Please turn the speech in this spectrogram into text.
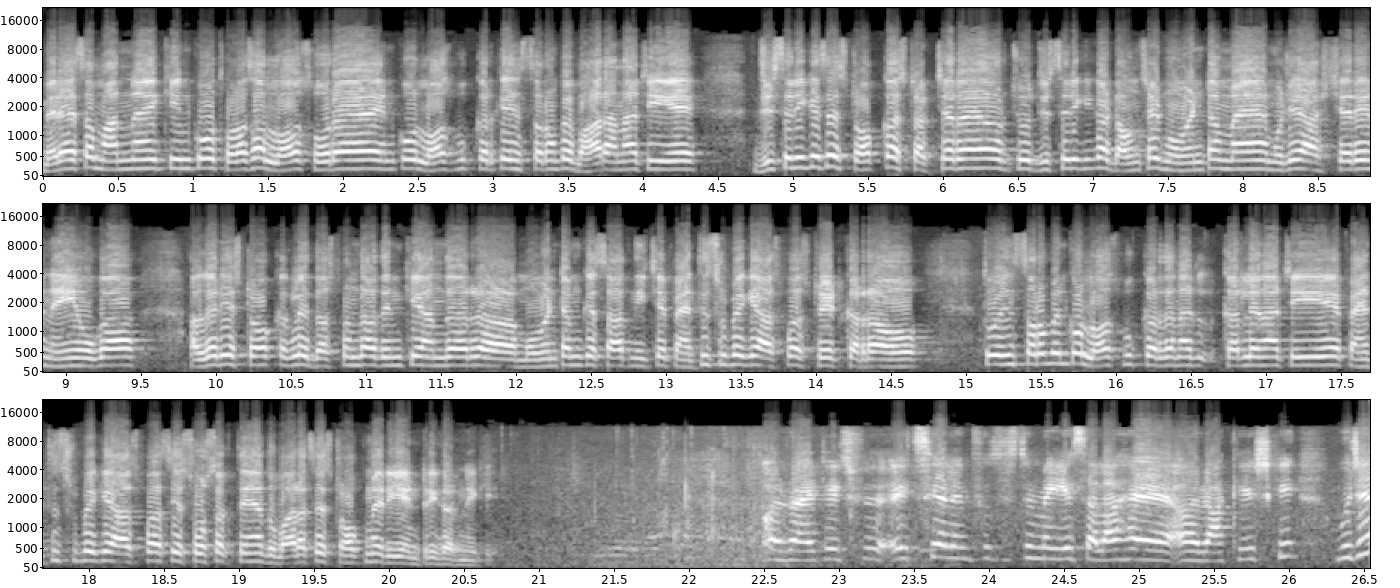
मेरा ऐसा मानना है कि इनको थोड़ा सा लॉस हो रहा है। इनको लॉस बुक करके इन स्तरों पर बाहर आना चाहिए। जिस तरीके से स्टॉक का स्ट्रक्चर है और जो जिस तरीके का डाउनसाइड मोमेंटम है, मुझे आश्चर्य नहीं होगा। अगर ये स्टॉक अगले 10-15 दिन के अंदर मोमेंटम के साथ नीचे पैंतीस रुपए के आसपास ट्रेड कर रहा हो तो इन स्तरों में इनको लॉस बुक कर देना कर लेना चाहिए। पैंतीस रुपए के आसपास ये सोच सकते हैं दोबारा से स्टॉक में री एंट्री करने की। और right H C L Infosystem में ये सलाह है राकेश की। मुझे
